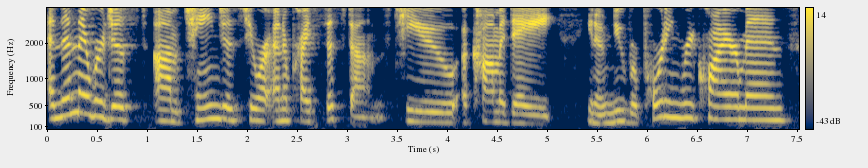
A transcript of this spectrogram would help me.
And then there were just um, changes to our enterprise systems to accommodate, you know, new reporting requirements,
